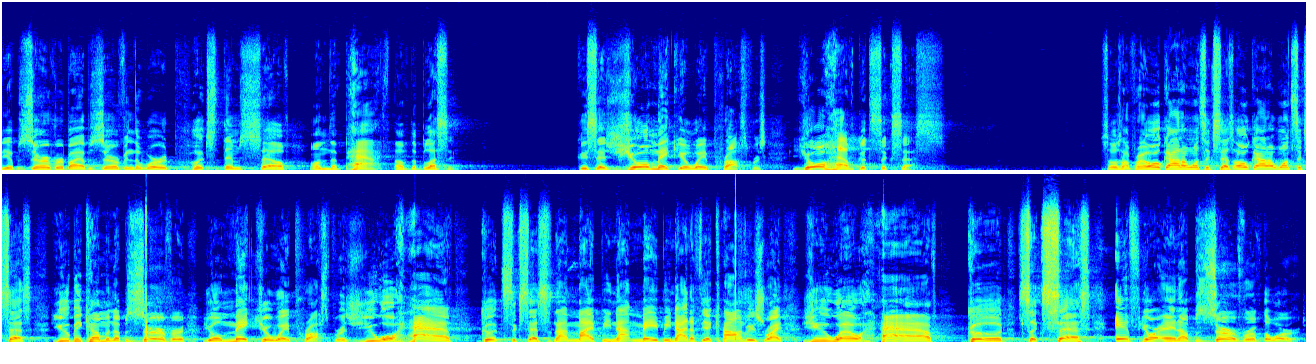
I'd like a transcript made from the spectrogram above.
The observer, by observing the word, puts themselves on the path of the blessing. He says, You'll make your way prosperous, you'll have good success. So as I'm praying, oh God, I want success. Oh God, I want success. You become an observer, you'll make your way prosperous. You will have good success. It's not might be, not maybe, not if the economy is right. You will have good success if you're an observer of the word.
